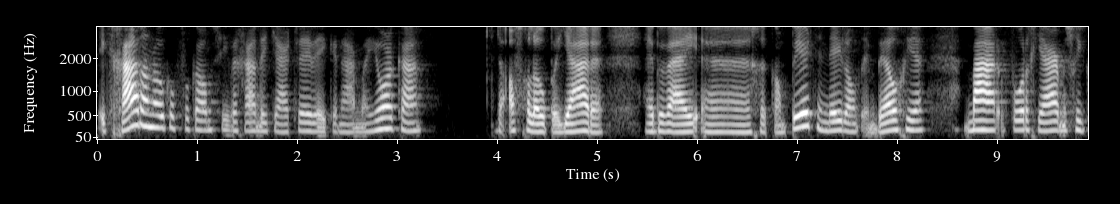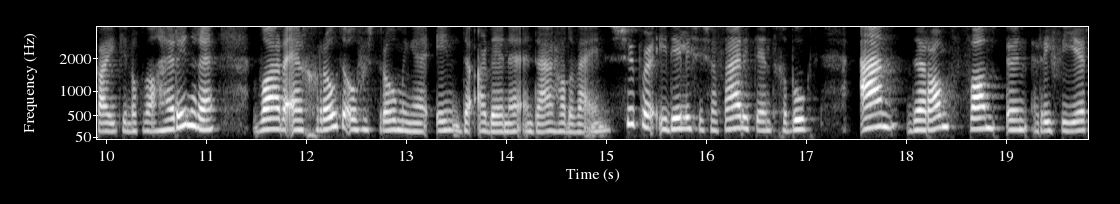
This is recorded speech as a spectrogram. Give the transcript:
Ik ga dan ook op vakantie. We gaan dit jaar twee weken naar Mallorca. De afgelopen jaren hebben wij uh, gekampeerd in Nederland en België. Maar vorig jaar, misschien kan je het je nog wel herinneren, waren er grote overstromingen in de Ardennen. En daar hadden wij een super idyllische safari-tent geboekt aan de rand van een rivier.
